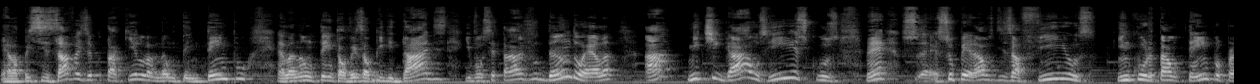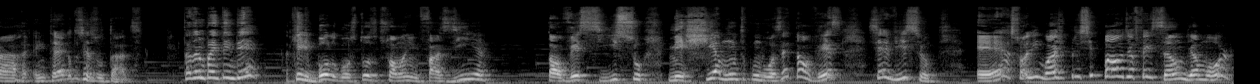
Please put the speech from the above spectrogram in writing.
Ela precisava executar aquilo, ela não tem tempo, ela não tem talvez habilidades e você está ajudando ela a mitigar os riscos, né? É, superar os desafios, encurtar o tempo para a entrega dos resultados. Tá dando para entender? Aquele bolo gostoso que sua mãe fazia, talvez se isso mexia muito com você, talvez serviço é a sua linguagem principal de afeição, de amor.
